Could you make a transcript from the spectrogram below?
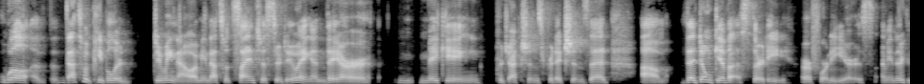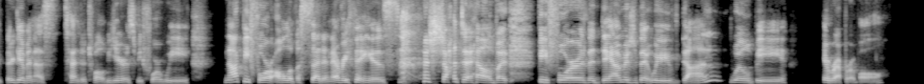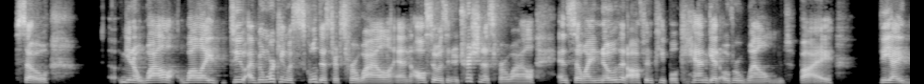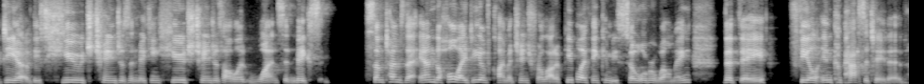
Well uh, that's what people are doing now. I mean that's what scientists are doing and they are making projections predictions that um, that don't give us 30 or 40 years. I mean they're, they're giving us 10 to 12 years before we not before all of a sudden everything is shot to hell, but before the damage that we've done will be irreparable. So, you know, while while I do, I've been working with school districts for a while, and also as a nutritionist for a while, and so I know that often people can get overwhelmed by the idea of these huge changes and making huge changes all at once. It makes sometimes that and the whole idea of climate change for a lot of people i think can be so overwhelming that they feel incapacitated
